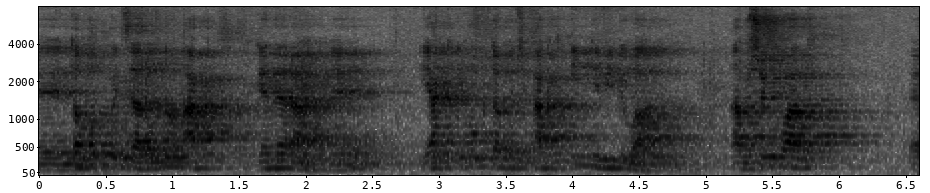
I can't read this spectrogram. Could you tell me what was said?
Y, to mógł być zarówno akt generalny, jak i mógł to być akt indywidualny. Na przykład e,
